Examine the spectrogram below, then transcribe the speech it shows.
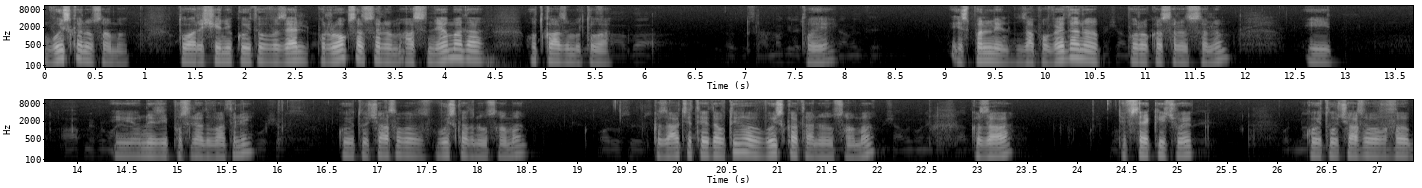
войска на Осама. Това решение, което взел пророк Сарсалам, аз няма да отказвам от това. То е изпълнен заповеда на пророка Салам и и онези последователи, които участваха в войската на Осама, каза, че те да отиват в войската на Осама, каза, че всеки човек, който участва в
